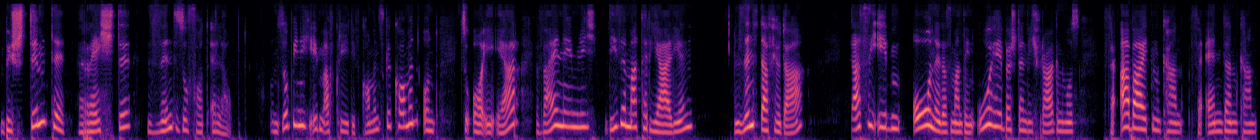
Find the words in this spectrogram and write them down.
bestimmte Rechte sind sofort erlaubt. Und so bin ich eben auf Creative Commons gekommen und zu OER, weil nämlich diese Materialien sind dafür da, dass sie eben ohne, dass man den Urheber ständig fragen muss, verarbeiten kann, verändern kann,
